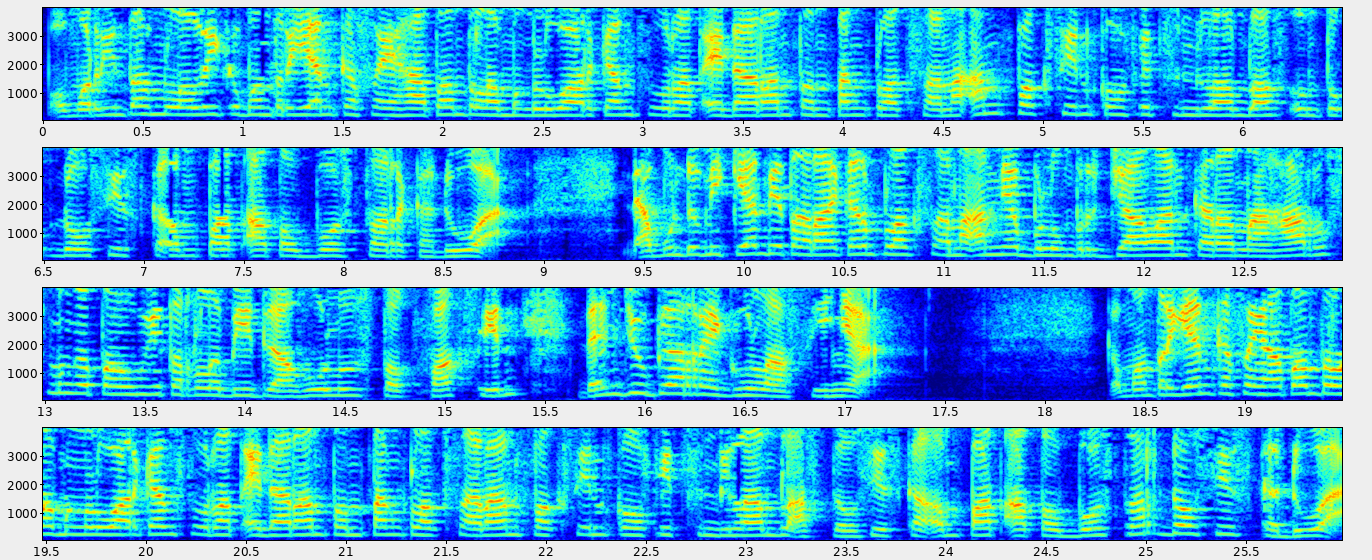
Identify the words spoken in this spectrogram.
Pemerintah melalui Kementerian Kesehatan telah mengeluarkan surat edaran tentang pelaksanaan vaksin COVID-19 untuk dosis keempat atau booster kedua. Namun demikian ditarakan pelaksanaannya belum berjalan karena harus mengetahui terlebih dahulu stok vaksin dan juga regulasinya. Kementerian Kesehatan telah mengeluarkan surat edaran tentang pelaksanaan vaksin COVID-19 dosis keempat atau booster dosis kedua,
